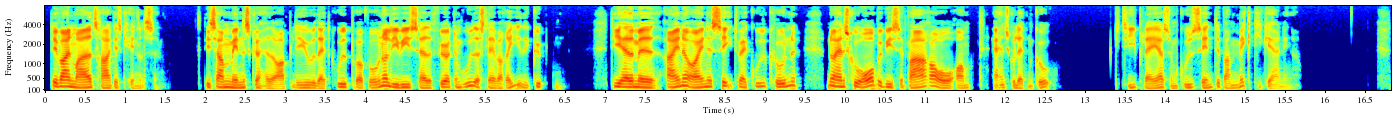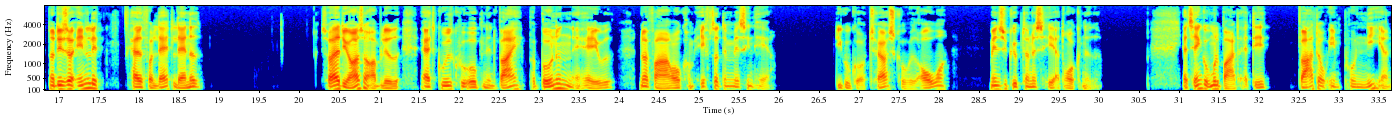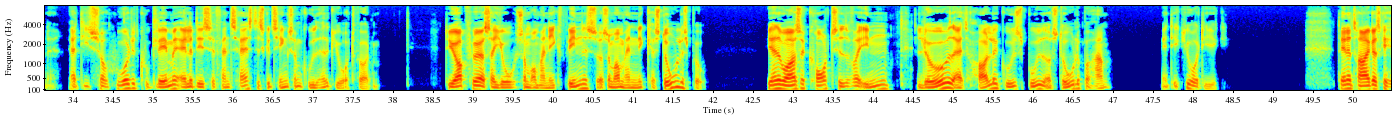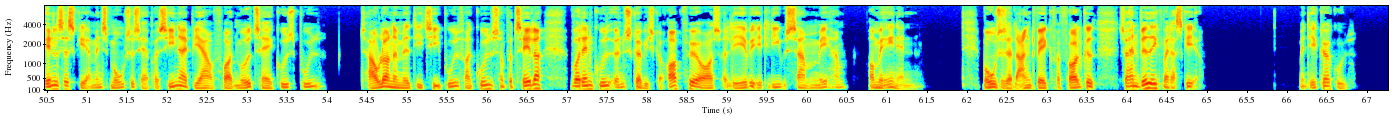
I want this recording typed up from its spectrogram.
Det var en meget tragisk hændelse. De samme mennesker havde oplevet, at Gud på forunderlig vis havde ført dem ud af slaveriet i Ægypten. De havde med egne øjne set, hvad Gud kunne, når han skulle overbevise farao om, at han skulle lade dem gå. De ti plager, som Gud sendte, var mægtige gerninger. Når de så endelig havde forladt landet, så havde de også oplevet, at Gud kunne åbne en vej på bunden af havet, når farao kom efter dem med sin hær. De kunne gå tørskået over, mens Ægypternes hær druknede. Jeg tænker umiddelbart, at det var dog imponerende, at de så hurtigt kunne glemme alle disse fantastiske ting, som Gud havde gjort for dem. De opfører sig jo, som om han ikke findes, og som om han ikke kan stoles på. De havde jo også kort tid forinden lovet at holde Guds bud og stole på ham, men det gjorde de ikke. Denne tragiske hændelse sker, mens Moses er på Sinai bjerg for at modtage Guds bud tavlerne med de ti bud fra Gud, som fortæller, hvordan Gud ønsker, at vi skal opføre os og leve et liv sammen med ham og med hinanden. Moses er langt væk fra folket, så han ved ikke, hvad der sker. Men det gør Gud,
